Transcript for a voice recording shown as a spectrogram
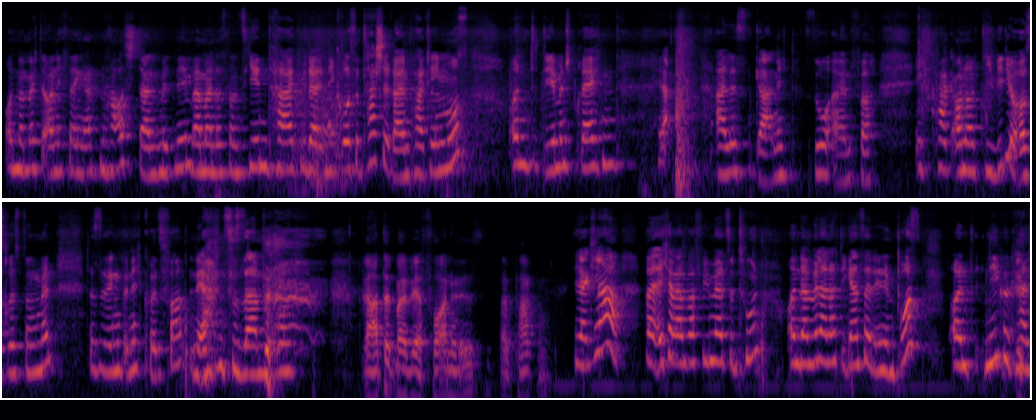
Und man möchte auch nicht seinen ganzen Hausstand mitnehmen, weil man das sonst jeden Tag wieder in die große Tasche reinpackeln muss. Und dementsprechend, ja, alles gar nicht so einfach. Ich packe auch noch die Videoausrüstung mit, deswegen bin ich kurz vor Nervenzusammenbruch. Ratet mal, wer vorne ist beim Packen. Ja klar, weil ich habe einfach viel mehr zu tun und dann will er noch die ganze Zeit in den Bus und Nico kann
